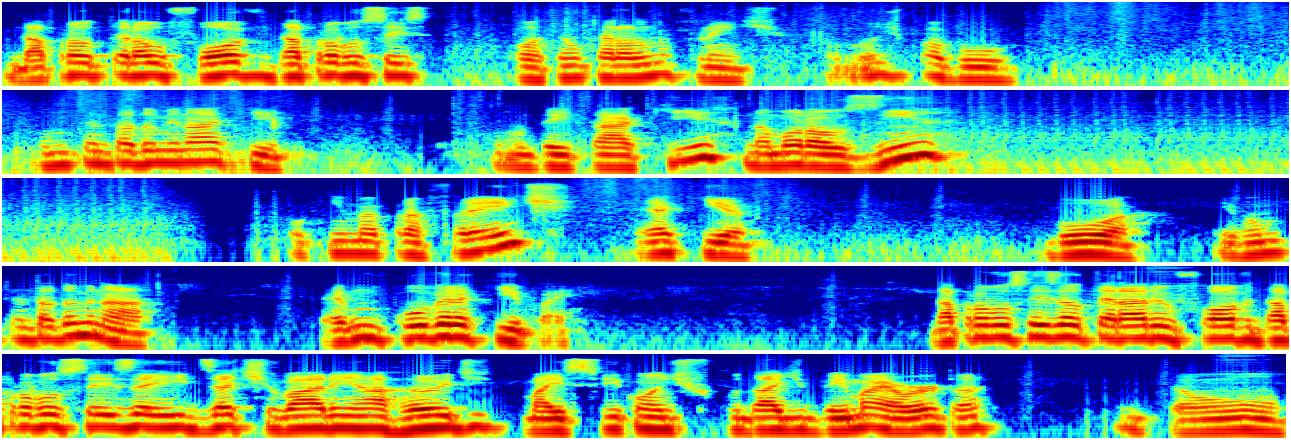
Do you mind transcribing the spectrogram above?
Dá pra alterar o FOV, dá pra vocês... Ó, tem um cara lá na frente. Tá longe pra burro. Vamos tentar dominar aqui. Vamos deitar aqui, na moralzinha pouquinho mais pra frente. É aqui, ó. Boa. E vamos tentar dominar. Pega um cover aqui, pai. Dá pra vocês alterarem o FOV, dá pra vocês aí desativarem a HUD, mas fica uma dificuldade bem maior, tá? Então,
